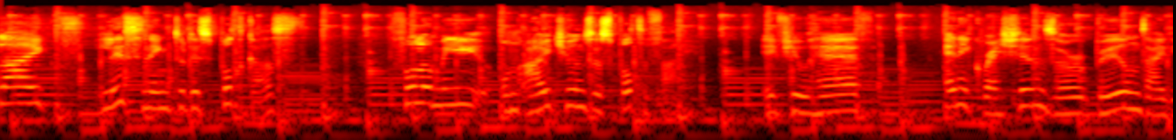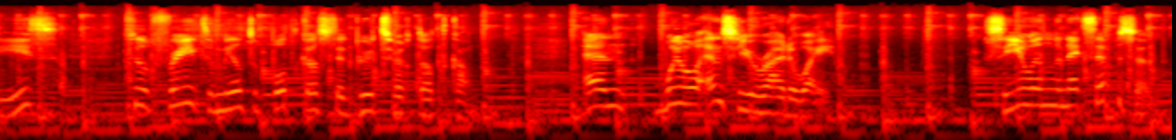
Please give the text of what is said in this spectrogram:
liked listening to this podcast, follow me on iTunes or Spotify. If you have any questions or brilliant ideas, feel free to mail to podcast at buurtzorg.com and we will answer you right away. See you in the next episode.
